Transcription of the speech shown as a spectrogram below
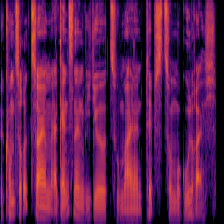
Willkommen zurück zu einem ergänzenden Video zu meinen Tipps zum Mogulreich.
